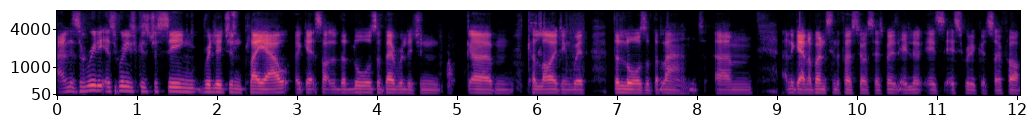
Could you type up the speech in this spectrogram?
and it's really it's really because just seeing religion play out against like the laws of their religion um colliding with the laws of the land um and again i've only seen the first two episodes but it, look it's, it's really good so far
